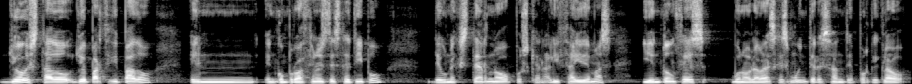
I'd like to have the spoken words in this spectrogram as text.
Yo he, estado, yo he participado en, en comprobaciones de este tipo, de un externo pues, que analiza y demás. Y entonces, bueno, la verdad es que es muy interesante porque, claro,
